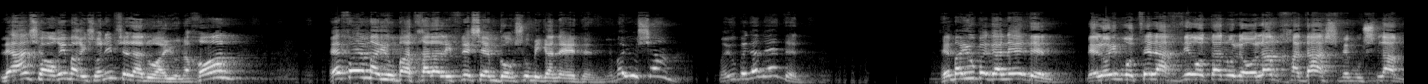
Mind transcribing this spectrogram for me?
לאן שההורים הראשונים שלנו היו, נכון? איפה הם היו בהתחלה לפני שהם גורשו מגן עדן? הם היו שם, הם היו בגן עדן. הם היו בגן עדן, ואלוהים רוצה להחזיר אותנו לעולם חדש ומושלם.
